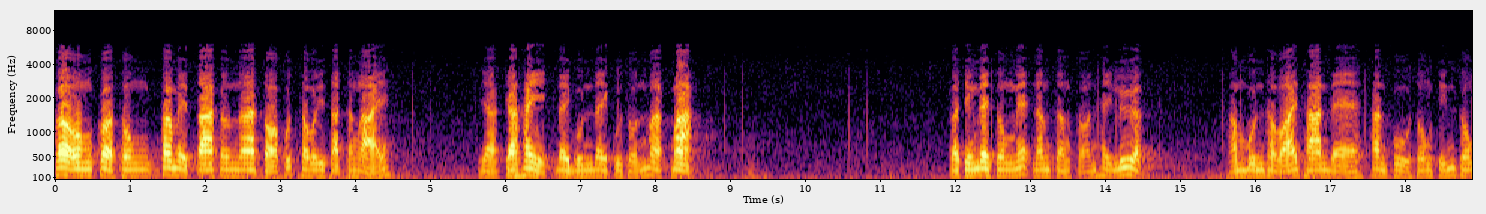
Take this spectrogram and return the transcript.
พระองค์ก็ทรงพระเมตตากรุณาต่อพุทธบริษัททั้งหลาย อยากจะให้ได้บุญได้กุศลมากมากก็จึงได้ทรงแนะนำสั่งสอนให้เลือกทำบุญถวายทานแด่ท่านผู้ทรงศีลทรง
